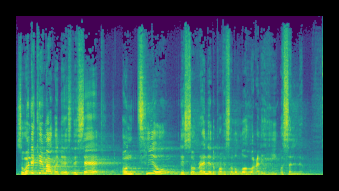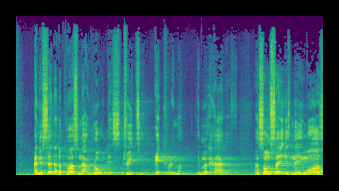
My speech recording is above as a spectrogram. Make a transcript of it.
So when they came out with this, they said, until they surrendered the Prophet wasallam. And he said that the person that wrote this treaty, Ikrimah ibn al-Harith, and some say his name was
